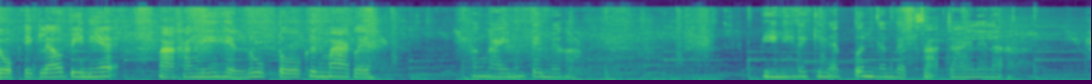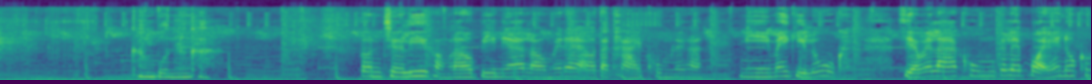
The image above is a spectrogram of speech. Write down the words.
ดกอีกแล้วปีนี้มาครั้งนี้เห็นลูกโตขึ้นมากเลย ข้างในนั่นเต็มเลยค่ะ ปีนี้ได้กินแอปเปิลกันแบบสะใจเลยล่ะ ข้างบนนั่นค่ะต้นเชอร์รี่ของเราปีนี้เราไม่ได้เอาตะข่ายคุมเลยค่ะ มีไม่กี่ลูก สียเวลาคุมก็เลยปล่อยให้นกเขา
